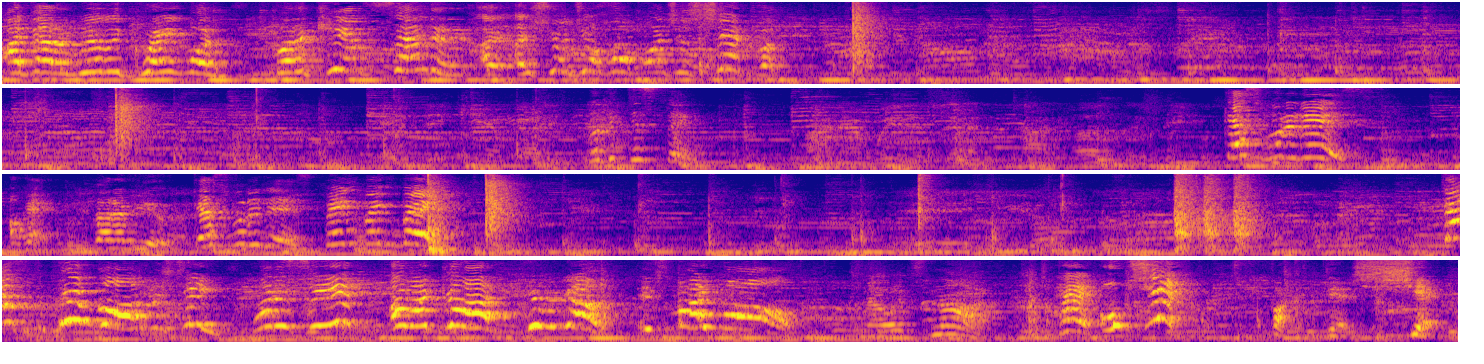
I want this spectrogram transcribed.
I got a really great one, but I can't send it. I, I showed you a whole bunch of shit, but. Look at this thing. Guess what it is? Okay, better view. Guess what it is? Bing, bing, bing. The machine. Want to see it? Oh my God! Here we go. It's my ball. No, it's not. Hey, oh shit! Fuck this shit.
